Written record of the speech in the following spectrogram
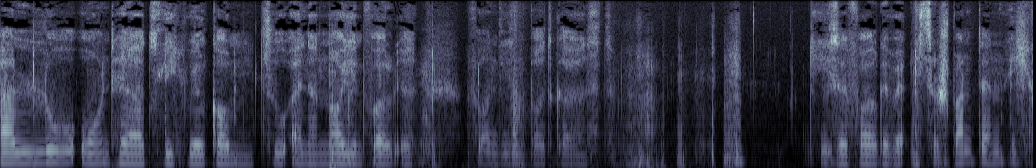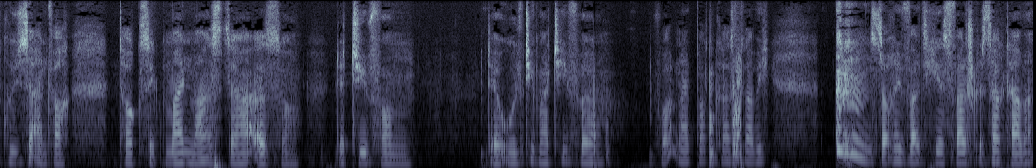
Hallo und herzlich willkommen zu einer neuen Folge von diesem Podcast. Diese Folge wird nicht so spannend, denn ich grüße einfach Toxic Mind Master, also der Typ vom der ultimative Fortnite Podcast, glaube ich. Sorry, falls ich es falsch gesagt habe.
